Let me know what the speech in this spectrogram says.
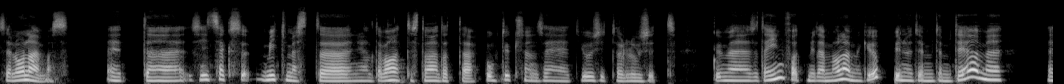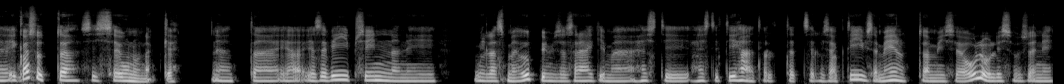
seal olemas. et äh, siit saaks mitmest nii-öelda vaatest vaadata. punkt üks on see, et use it or lose it. kui me seda infot, mida me olemegi õppinud ja mida me teame, ei kasuta, siis see ununebki. et ja, ja see viib sinnani, milles me õppimises räägime hästi-hästi tihedalt, et sellise aktiivse meenutamise olulisuseni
